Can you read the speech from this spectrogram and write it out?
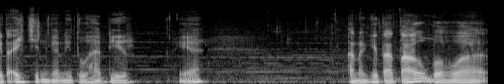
Kita izinkan itu hadir ya. Karena kita tahu bahwa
